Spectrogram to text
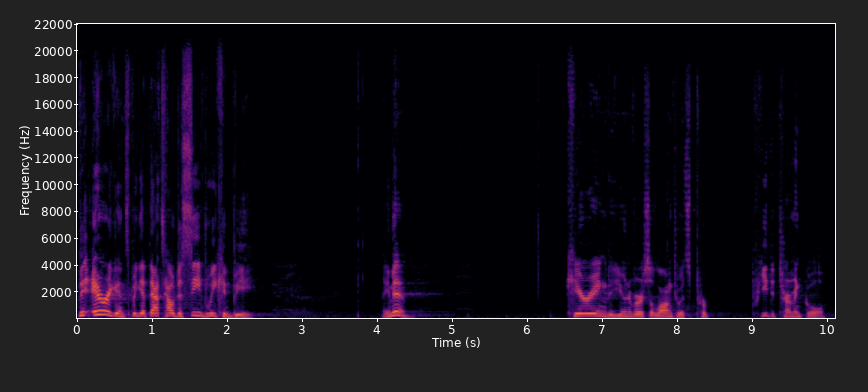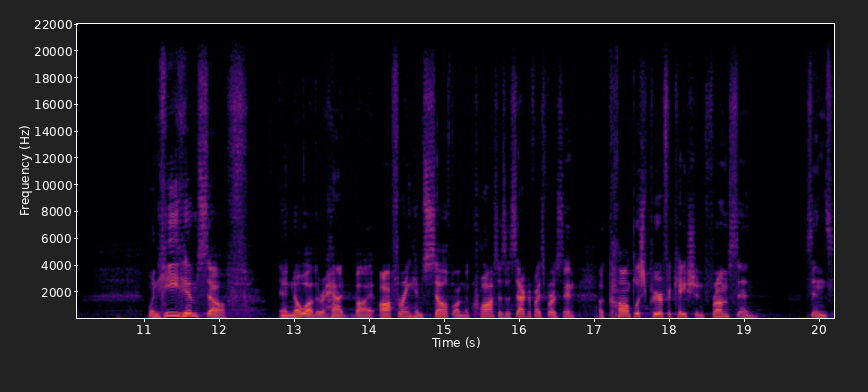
The arrogance, but yet that's how deceived we can be. Amen. Carrying the universe along to its predetermined goal. When he himself and no other had, by offering himself on the cross as a sacrifice for our sin, accomplished purification from sin, sins,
